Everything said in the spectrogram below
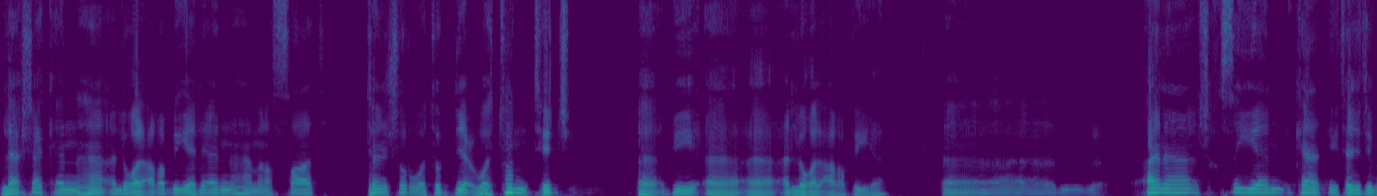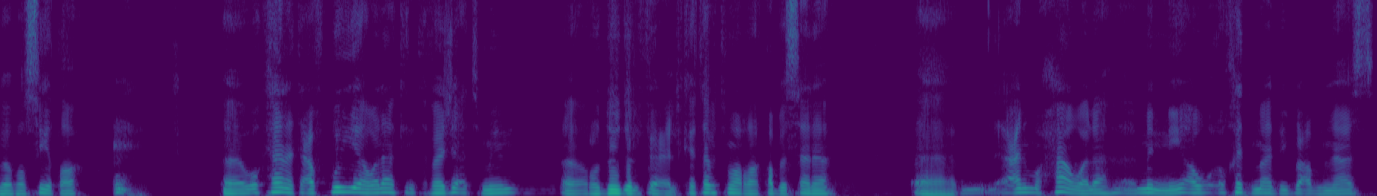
لا شك أنها اللغة العربية لأنها منصات تنشر وتبدع وتنتج باللغة العربية. أنا شخصيا كانت لي تجربة بسيطة آه، وكانت عفوية ولكن تفاجأت من آه، ردود الفعل. كتبت مرة قبل سنة آه، عن محاولة مني أو خدمة لبعض الناس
